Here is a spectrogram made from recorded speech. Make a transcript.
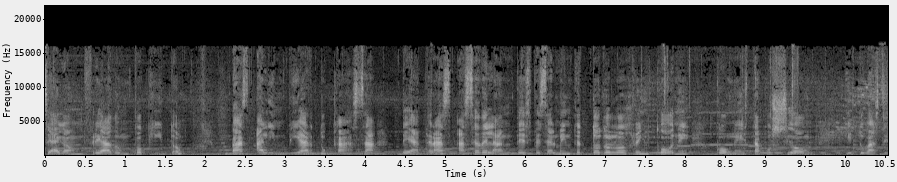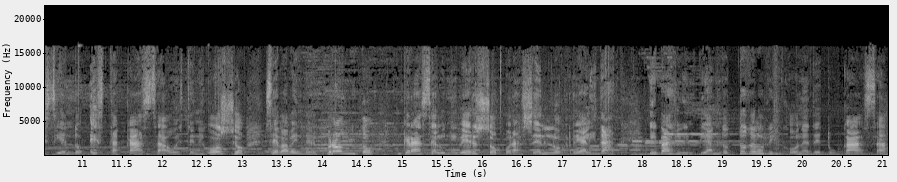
se haga enfriado un poquito, vas a limpiar tu casa de atrás hacia adelante, especialmente todos los rincones con esta poción y tú vas diciendo esta casa o este negocio se va a vender pronto, gracias al universo por hacerlo realidad. Y vas limpiando todos los rincones de tu casa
